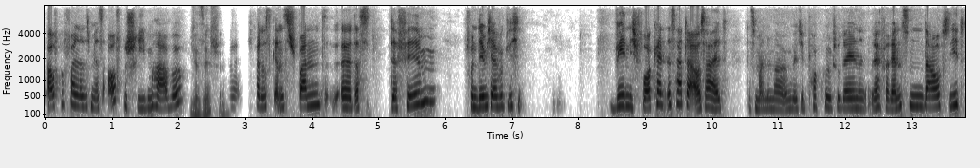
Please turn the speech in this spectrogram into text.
aufgefallen, dass ich mir das aufgeschrieben habe. Ja, sehr schön. Ich fand es ganz spannend, äh, dass der Film, von dem ich ja wirklich wenig Vorkenntnis hatte, außer halt, dass man immer irgendwelche popkulturellen Referenzen darauf sieht,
